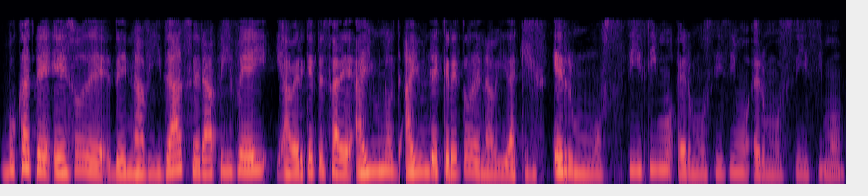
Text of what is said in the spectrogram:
búscate eso de, Navidad, Serapis Bay, a ver qué te sale. Hay, uno, hay un decreto de Navidad que es hermosísimo, hermosísimo, hermosísimo.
